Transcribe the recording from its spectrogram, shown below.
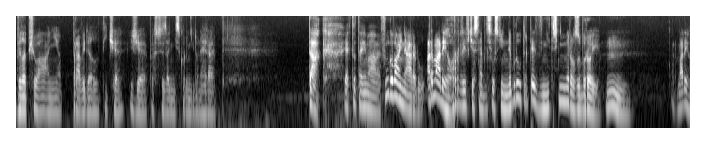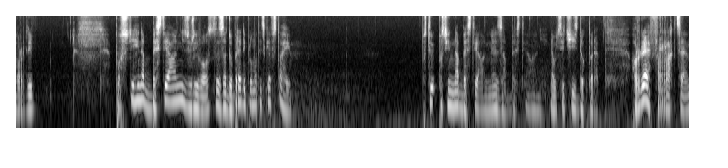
vylepšování a pravidel týče, že prostě za ní skoro nikdo nehraje. Tak, jak to tady máme? Fungování národů. Armády hordy v těsné blízkosti nebudou trpět vnitřním rozbroji. Hmm. Armády hordy postihy na bestiální zuřivost za dobré diplomatické vztahy. Postihy na bestiální, ne za bestiální. Nauč se číst, doktore. Horda je frakce,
